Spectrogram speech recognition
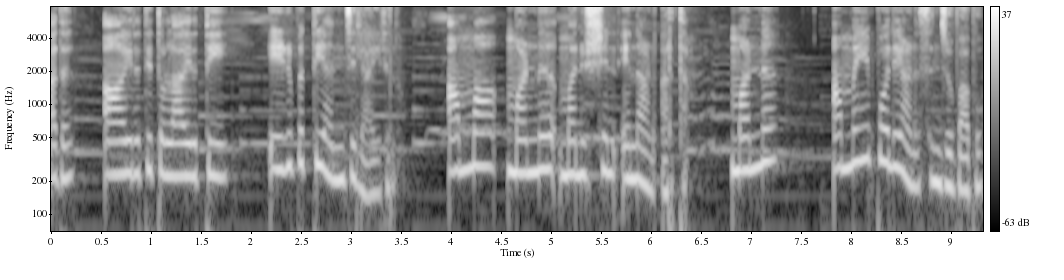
അത് ആയിരത്തി തൊള്ളായിരത്തി എഴുപത്തി അഞ്ചിലായിരുന്നു അമ്മ മണ്ണ് മനുഷ്യൻ എന്നാണ് അർത്ഥം. മണ്ണ് അമ്മയെപ്പോലെയാണ് സഞ്ജു ബാബു.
